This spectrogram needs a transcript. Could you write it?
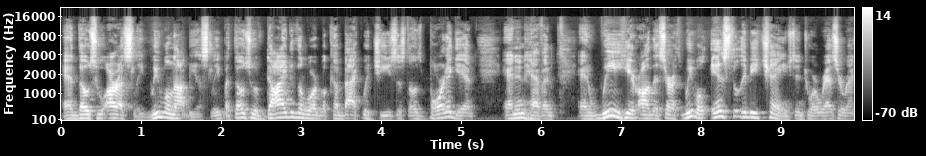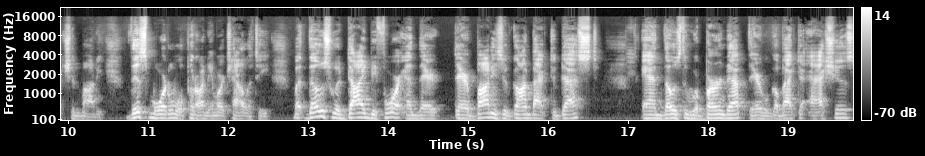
And those who are asleep, we will not be asleep, but those who have died in the Lord will come back with Jesus, those born again and in heaven. And we here on this earth, we will instantly be changed into a resurrection body. This mortal will put on immortality. But those who have died before and their, their bodies have gone back to dust, and those that were burned up there will go back to ashes.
